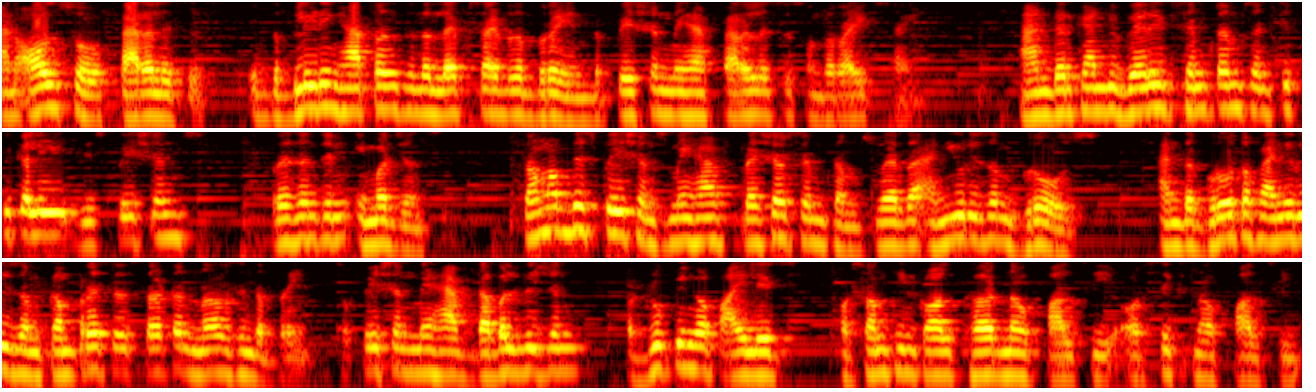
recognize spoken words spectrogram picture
and also paralysis. If the bleeding happens in the left side of the brain, the patient may have paralysis on the right side. And there can be varied symptoms, and typically, these patients present in emergency. Some of these patients may have pressure symptoms where the aneurysm grows and the growth of aneurysm compresses certain nerves in the brain. So patient may have double vision or drooping of eyelids or something called third nerve palsy or sixth nerve palsy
